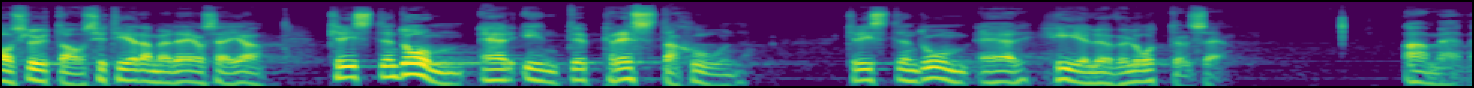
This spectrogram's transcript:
avsluta och citera med det och säga Kristendom är inte prestation. Kristendom är helöverlåtelse. Amen.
